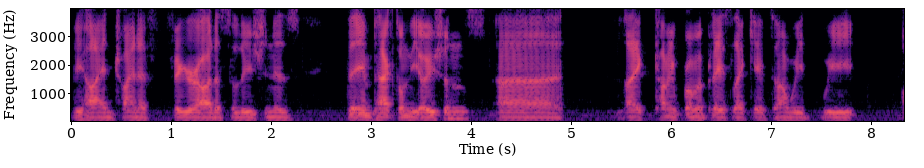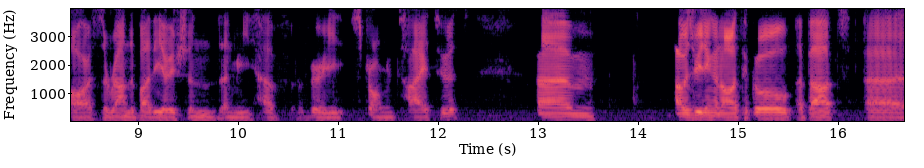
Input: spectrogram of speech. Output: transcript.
behind trying to figure out a solution is the impact on the oceans. Uh, like coming from a place like Cape Town, we we are surrounded by the oceans and we have a very strong tie to it. Um, I was reading an article about uh,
